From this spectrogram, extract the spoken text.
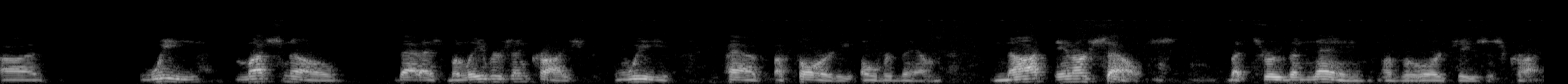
uh, we must know that as believers in Christ, we have authority over them, not in ourselves, but through the name of the Lord Jesus Christ.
